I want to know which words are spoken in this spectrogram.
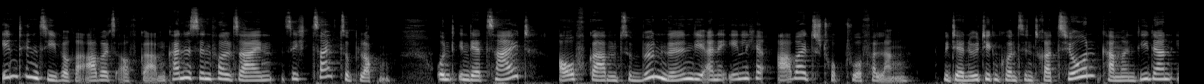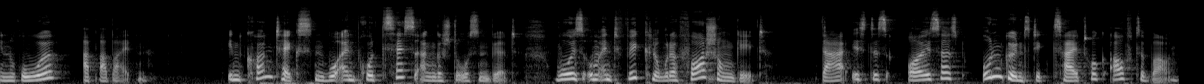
intensivere Arbeitsaufgaben kann es sinnvoll sein, sich Zeit zu blocken und in der Zeit Aufgaben zu bündeln, die eine ähnliche Arbeitsstruktur verlangen. Mit der nötigen Konzentration kann man die dann in Ruhe abarbeiten. In Kontexten, wo ein Prozess angestoßen wird, wo es um Entwicklung oder Forschung geht, da ist es äußerst ungünstig, Zeitdruck aufzubauen.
